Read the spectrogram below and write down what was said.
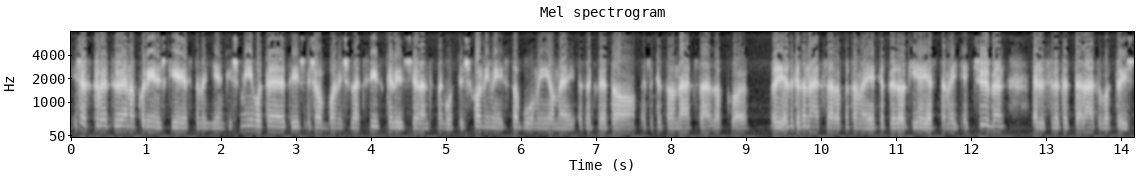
és ezt követően akkor én is kihelyeztem egy ilyen kis mélyhotelt, és, és abban is lett fészkelés, jelent meg ott is mély, mély, amely ezeket a, ezeket a nátszálakkal ezeket a nátszálakat, amelyeket például kihelyeztem egy, egy csőben, előszeretettel látogatta, és,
